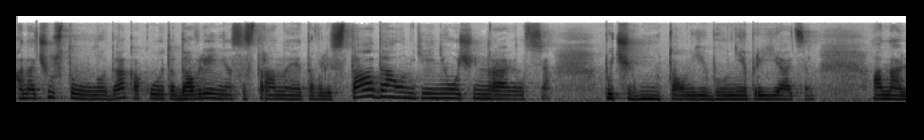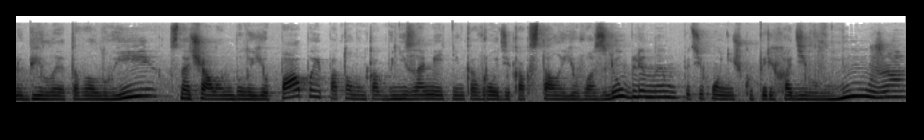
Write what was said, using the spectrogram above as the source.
она чувствовала да, какое-то давление со стороны этого листа, да, он ей не очень нравился, почему-то он ей был неприятен. Она любила этого Луи. Сначала он был ее папой, потом он как бы незаметненько вроде как стал ее возлюбленным, потихонечку переходил в мужа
